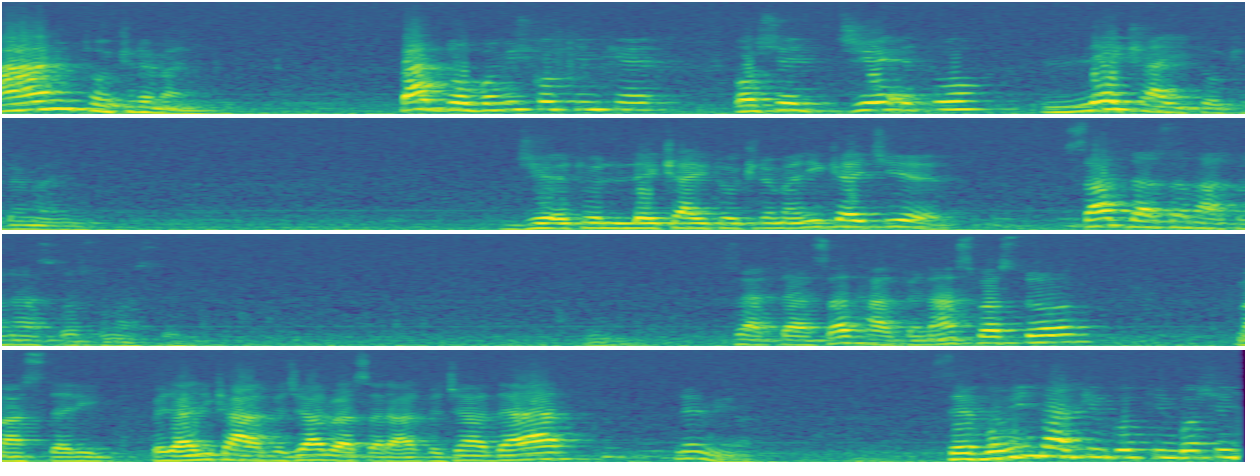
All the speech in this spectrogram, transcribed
ان تکرمنی بعد دومیش گفتیم که باشه تو لکی تکرمنی. تو لکی تکرمنی کی چیه؟ صد درصد حرف نصب است و مستری صد درصد حرف نصب است و مستری به دلیلی که حرف جر بر سر حرف جر در نمیاد. سومین ترکیب گفتیم باشه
